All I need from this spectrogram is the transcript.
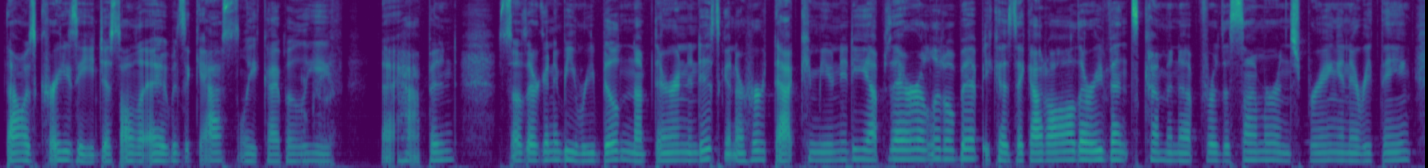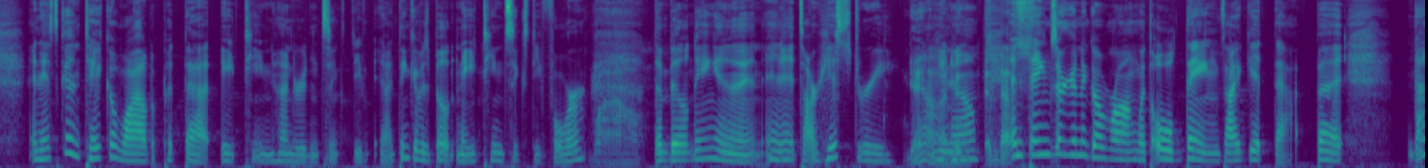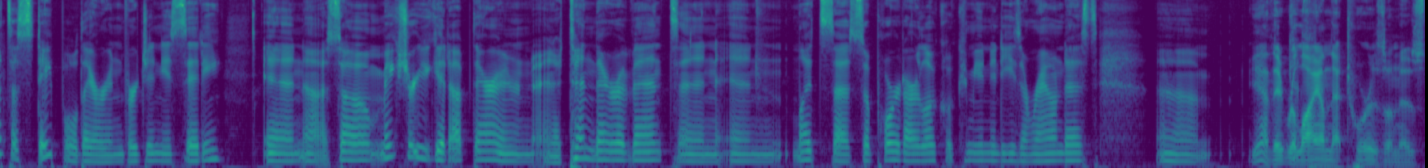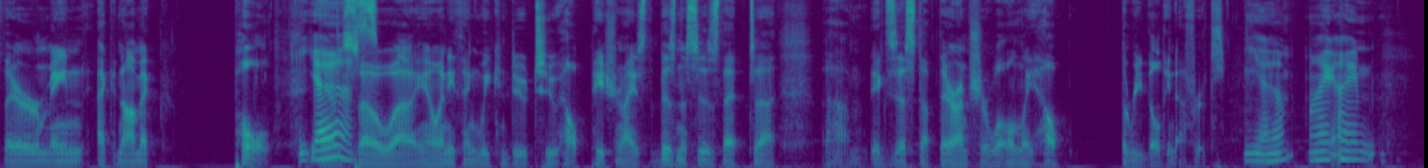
That was crazy. Just all the, it was a gas leak, I believe, that happened. So they're going to be rebuilding up there, and it is going to hurt that community up there a little bit because they got all their events coming up for the summer and spring and everything. And it's going to take a while to put that 1860, I think it was built in 1864 Wow. the building and, and it's our history. Yeah, you I mean, know, and that's- things are going to go wrong with old things. I get that, but that's a staple there in Virginia City. And uh, so make sure you get up there and, and attend their events and, and let's uh, support our local communities around us. Um, Yeah, they rely on that tourism as their main economic pull. Yes. And so, uh, you know, anything we can do to help patronize the businesses that uh, um, exist up there, I'm sure will only help the rebuilding efforts. Yeah, I, I'm.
